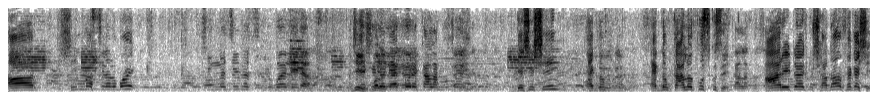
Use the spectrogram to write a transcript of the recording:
আর শিং মাছ চেনার উপায়। জি দেশি শিং একদম একদম কালো কুসকুসে। আর এটা একটু সাদা ফ্যাকাশে।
